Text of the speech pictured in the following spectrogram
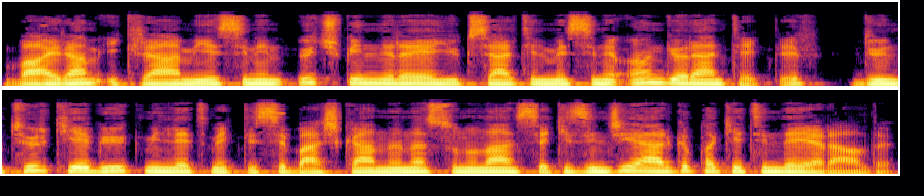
Bayram ikramiyesinin 3000 liraya yükseltilmesini öngören teklif, dün Türkiye Büyük Millet Meclisi Başkanlığına sunulan 8. yargı paketinde yer aldı.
